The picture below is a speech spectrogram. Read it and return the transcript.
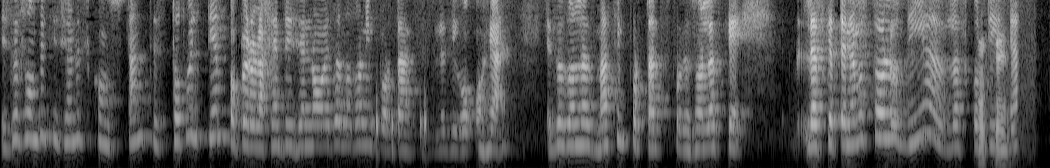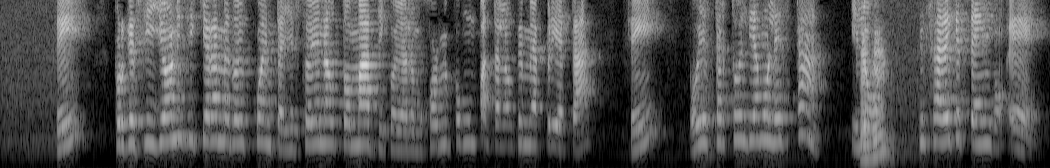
esas son decisiones constantes todo el tiempo, pero la gente dice, no, esas no son importantes. Les digo, oigan, esas son las más importantes porque son las que, las que tenemos todos los días, las cotidianas. ¿Sí? Porque si yo ni siquiera me doy cuenta y estoy en automático y a lo mejor me pongo un pantalón que me aprieta, ¿sí? Voy a estar todo el día molesta. Y luego, ¿quién sabe que tengo? Eh,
